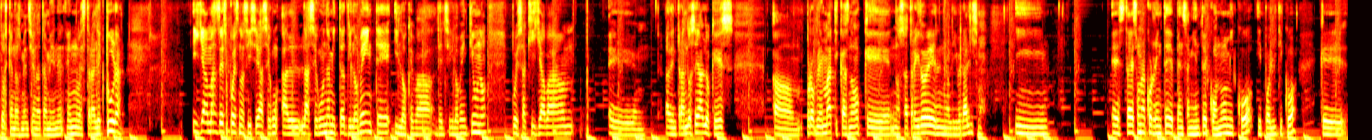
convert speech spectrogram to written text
los que nos menciona también en, nuestra lectura. Y ya más después nos dice a, la segunda mitad del siglo XX y lo que va del siglo XXI, pues aquí ya va eh, adentrándose a lo que es problemáticas ¿no? que nos ha traído el neoliberalismo. Y esta es una corriente de pensamiento económico y político que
